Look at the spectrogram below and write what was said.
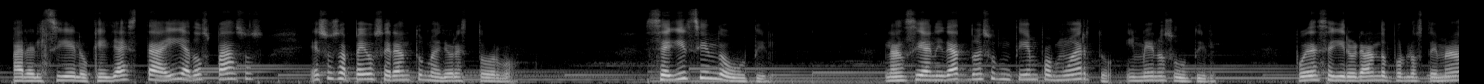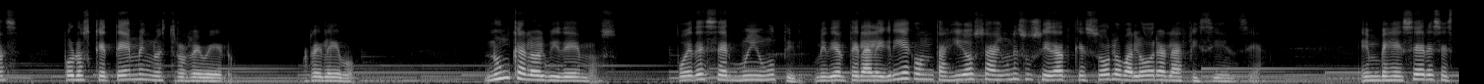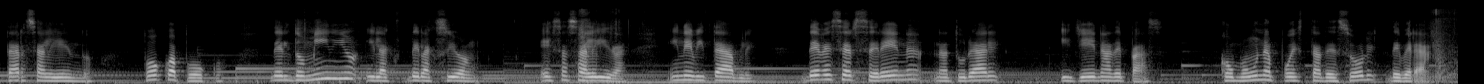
para el cielo, que ya está ahí a dos pasos esos apegos serán tu mayor estorbo. Seguir siendo útil. La ancianidad no es un tiempo muerto y menos útil. Puedes seguir orando por los demás, por los que temen nuestro relevo. Nunca lo olvidemos. Puede ser muy útil mediante la alegría contagiosa en una sociedad que solo valora la eficiencia. Envejecer es estar saliendo, poco a poco, del dominio y de la acción. Esa salida, inevitable, debe ser serena, natural y llena de paz, como una puesta de sol de verano.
